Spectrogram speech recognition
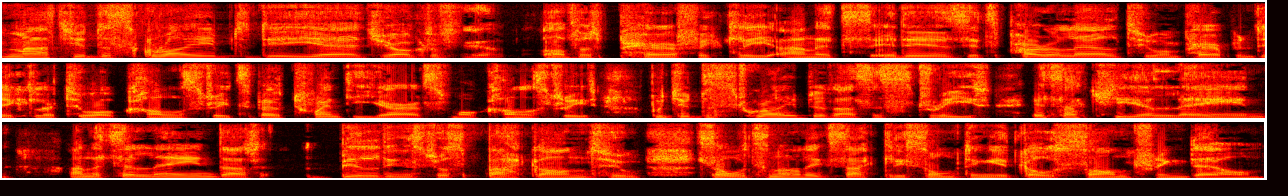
Matthew described the uh, geography of it perfectly, and it's it is it's parallel to and perpendicular to O'Connell Street. It's about twenty yards from O'Connell Street, but you described it as a street. It's actually a lane, and it's a lane that buildings just back onto. So it's not exactly something you'd go sauntering down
